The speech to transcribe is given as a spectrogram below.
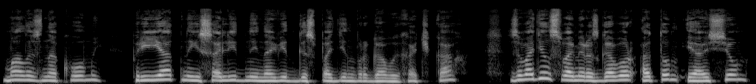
Мало знакомый, приятный и солидный на вид господин в роговых очках, заводил с вами разговор о том и о сём,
